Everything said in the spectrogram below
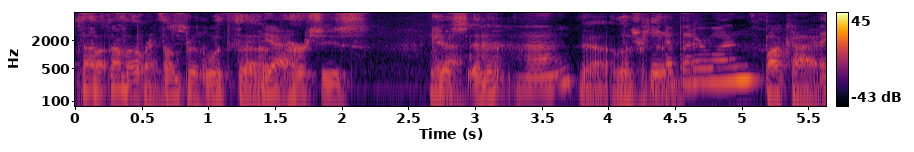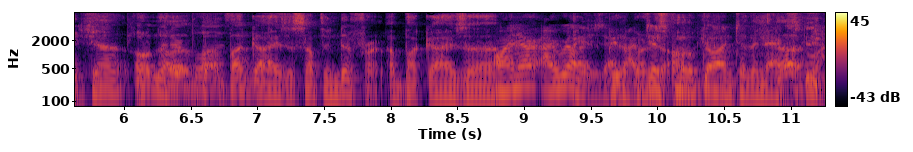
th- th- thumbprints. thumbprint with uh, Yeah. Hershey's kiss Yeah. in it. Yeah, those are Peanut good. butter ones? Buckeyes. Like Yeah. Oh no, butter Bu- Buckeyes is something different. A Buckeyes. Uh, Oh, I, know, I realize that. Peanut I've butter- just oh, moved okay. on to the next one.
